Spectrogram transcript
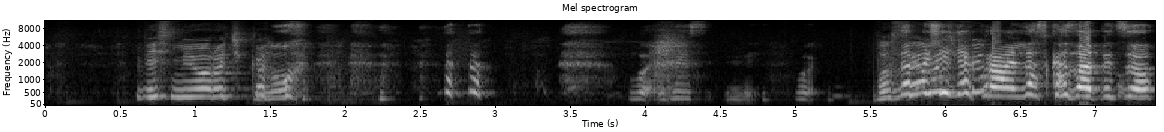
Вісьмірочка. Ну, в- весь- в- Восьмерочка? Напишіть, як правильно сказати це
